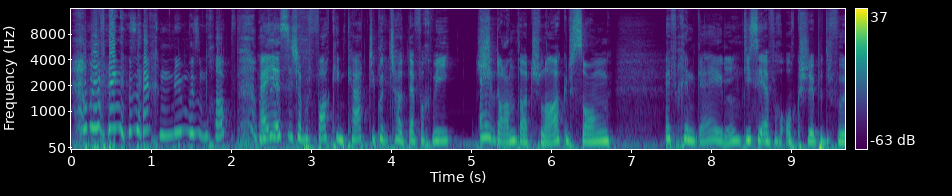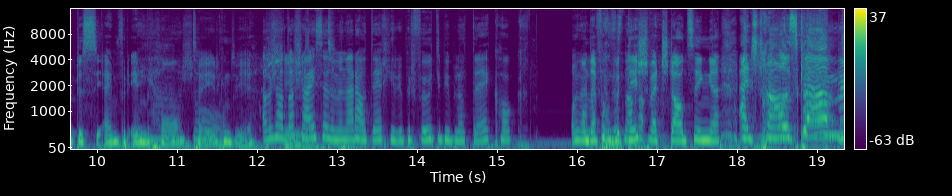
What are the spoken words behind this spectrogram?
und ich bringe es echt nicht mehr aus dem Kopf. Und Hey, es ist aber fucking catchy. Gut, es ist halt einfach wie. Standard-Schlagersong. einfach in geil. Die sind einfach auch geschrieben dafür, dass sie einem für immer Ja, haunten irgendwie. Aber es ist halt auch scheiße, wenn man dann halt echt in überfüllte Bibliothek hockt. Und einfach auf den Tisch stehen und singen «Ein Strauß Chlamydien!»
